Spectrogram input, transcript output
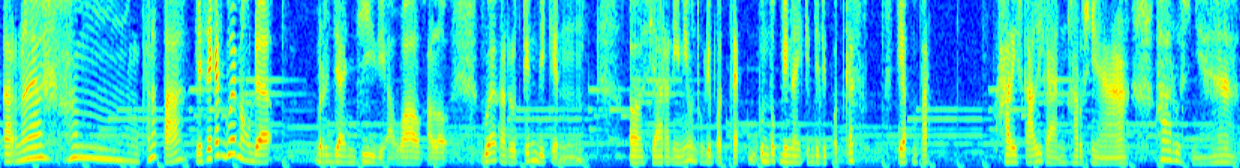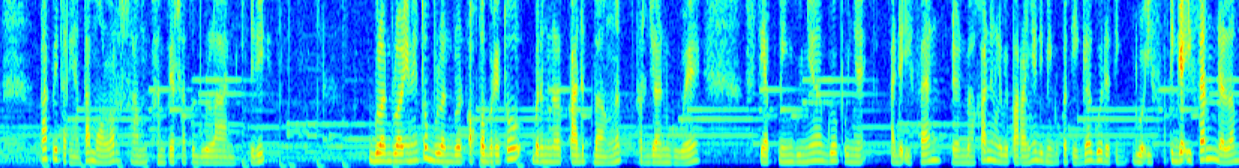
Karena hmm, kenapa? Biasanya kan gue emang udah berjanji di awal kalau gue akan rutin bikin uh, siaran ini untuk di untuk dinaikin jadi podcast setiap empat hari sekali kan harusnya. Harusnya. Tapi ternyata molor hampir satu bulan. Jadi bulan-bulan ini tuh bulan-bulan Oktober itu benar-benar padat banget kerjaan gue. Setiap minggunya gue punya ada event dan bahkan yang lebih parahnya di minggu ketiga gue ada tiga, dua, tiga event dalam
